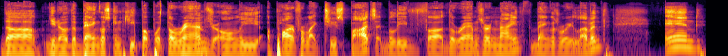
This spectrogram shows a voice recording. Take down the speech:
the you know the Bengals can keep up with the Rams. They're only apart from like two spots. I believe uh, the Rams are ninth, the Bengals were eleventh, and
